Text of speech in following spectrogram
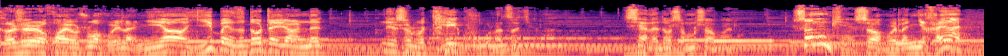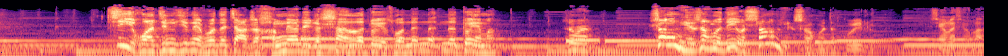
可是话又说回来，你要一辈子都这样，那那是不是忒苦了自己了？现在都什么社会了？商品社会了，你还按计划经济那会儿的价值衡量这个善恶对错，那那那对吗？是不是？商品社会得有商品社会的规律。行了行了，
